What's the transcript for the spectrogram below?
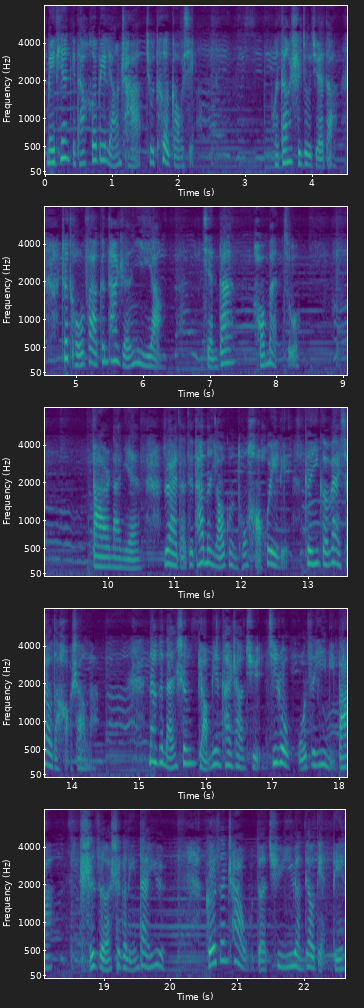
每天给她喝杯凉茶就特高兴。我当时就觉得这头发跟她人一样，简单好满足。大二那年，Red 在他们摇滚同好会里跟一个外校的好上了。那个男生表面看上去肌肉胡子一米八，实则是个林黛玉，隔三差五的去医院吊点滴，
